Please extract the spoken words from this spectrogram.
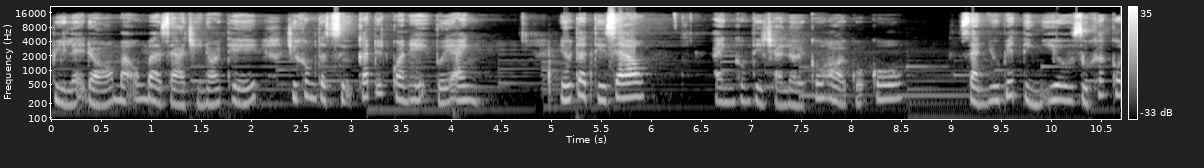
vì lẽ đó mà ông bà già chỉ nói thế, chứ không thật sự cắt đứt quan hệ với anh. Nếu thật thì sao? Anh không thể trả lời câu hỏi của cô. Giản Nhu biết tình yêu dù khắc cốt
